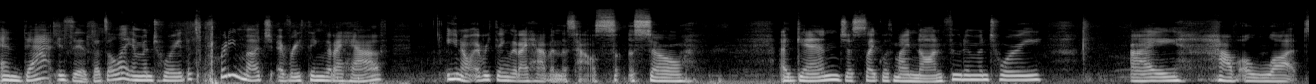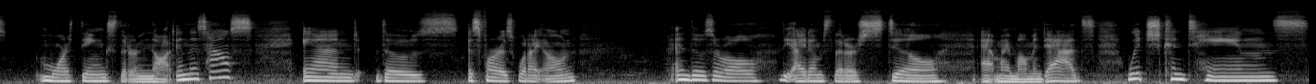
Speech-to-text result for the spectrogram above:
And that is it. That's all I inventory. That's pretty much everything that I have. You know, everything that I have in this house. So Again, just like with my non-food inventory, I have a lot more things that are not in this house and those as far as what I own and those are all the items that are still at my mom and dad's which contains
